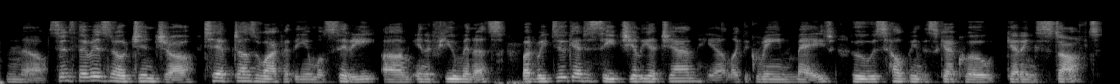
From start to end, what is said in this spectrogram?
No. Since there is no Ginger, Tip does arrive at the Emerald City um, in a few minutes, but we do get to see Jellia Jamb here, like the green maid, who is helping the Scarecrow getting stuffed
